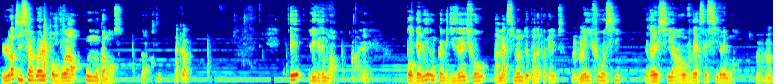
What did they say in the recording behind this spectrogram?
Le petit symbole pour voir où on commence dans la partie. D'accord. Et les grimoires. Ouais. Pour gagner, donc, comme je disais, il faut un maximum de points d'apocalypse, mhm. mais il faut aussi réussir à ouvrir ces six grimoires. Mhm.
